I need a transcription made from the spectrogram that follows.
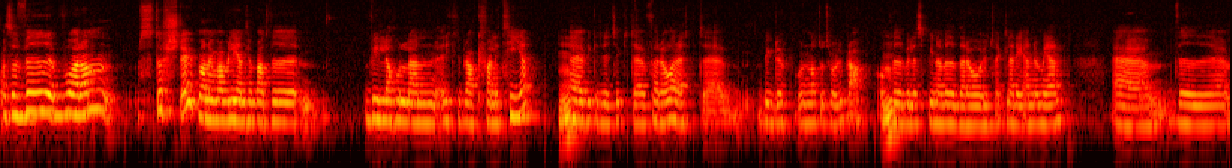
alltså vi, våran största utmaning var väl egentligen bara att vi ville hålla en riktigt bra kvalitet. Mm. Eh, vilket vi tyckte förra året eh, byggde upp något otroligt bra. Och Mm. vi ville spinna vidare och utveckla det ännu mer. Eh, vi eh,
